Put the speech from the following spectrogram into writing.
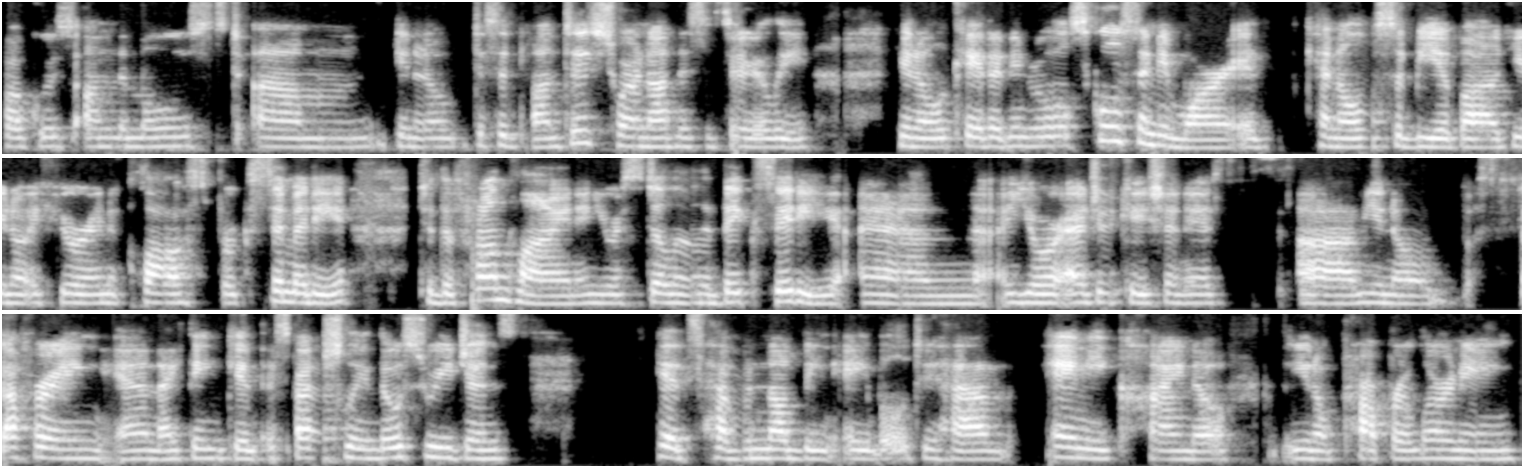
focus on the most, um, you know, disadvantaged who are not necessarily, you know, located in rural schools anymore. It can also be about, you know, if you're in a close proximity to the front line and you're still in the big city and your education is, um, you know, suffering. And I think, it, especially in those regions, kids have not been able to have any kind of you know proper learning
